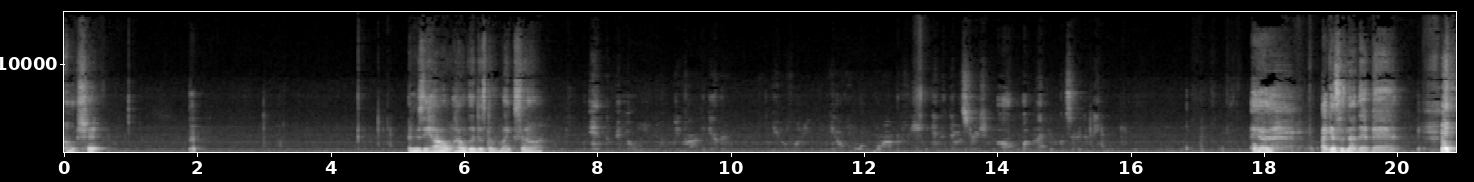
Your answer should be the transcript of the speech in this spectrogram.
Oh shit. Let me see how how good does the mic sound. Yeah, I guess it's not that bad.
